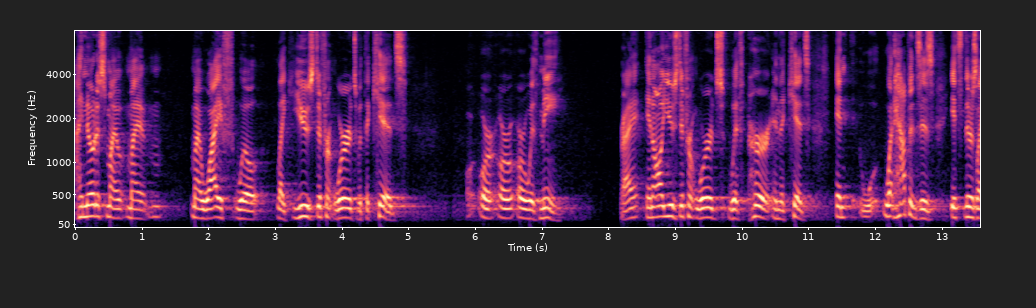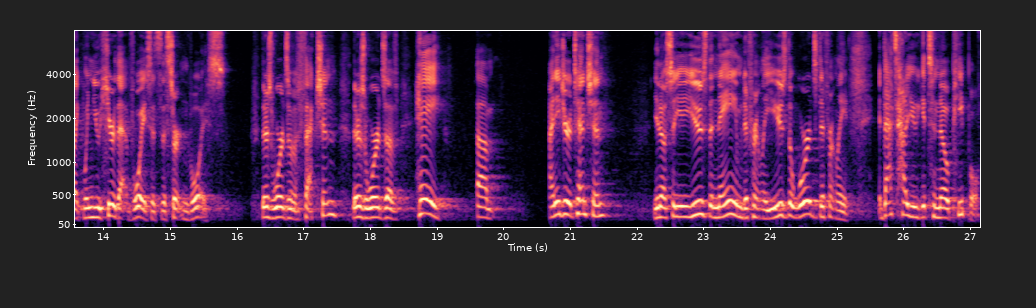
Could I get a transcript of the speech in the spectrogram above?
I notice my, my, my wife will like use different words with the kids or, or, or with me right? And I'll use different words with her and the kids. And w- what happens is it's there's like when you hear that voice, it's the certain voice. There's words of affection. There's words of, hey, um, I need your attention. You know, so you use the name differently, you use the words differently. That's how you get to know people.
